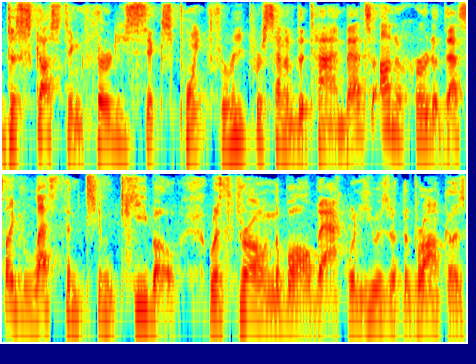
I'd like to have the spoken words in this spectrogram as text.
disgusting 36.3% of the time. That's unheard of. That's like less than Tim Tebow was throwing the ball back when he was with the Broncos.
